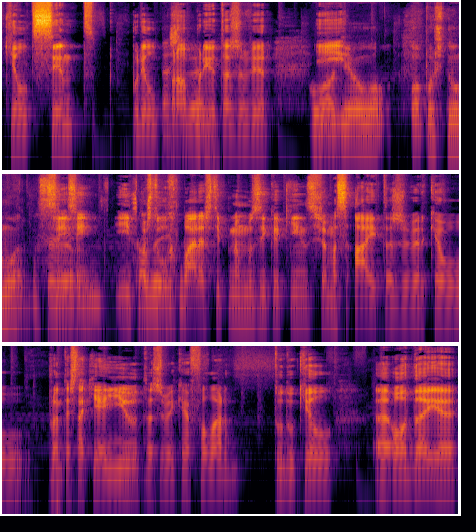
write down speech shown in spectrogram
que ele sente por ele Estás a próprio, estás a ver? O E- ódio é o, o oposto do amor. Ou Sim, seja, sim. E depois tu reparas, tipo, na música 15 chama-se I, estás a ver? Que é o. Pronto, esta aqui é You, estás a ver? Que é falar de tudo o que ele ah, odeia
